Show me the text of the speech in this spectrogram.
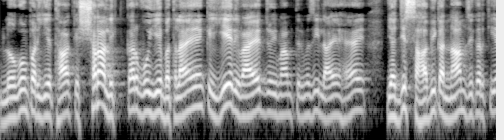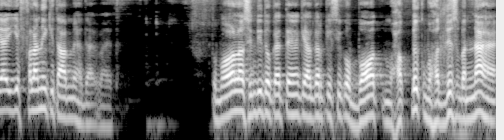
لوگوں پر یہ تھا کہ شرح لکھ کر وہ یہ بتلائیں کہ یہ روایت جو امام ترمزی لائے ہیں یا جس صحابی کا نام ذکر کیا ہے، یہ فلانی کتاب میں ہے روایت تو مولانا سندھی تو کہتے ہیں کہ اگر کسی کو بہت محقق، محدث بننا ہے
